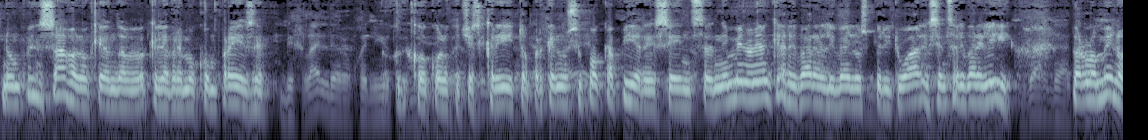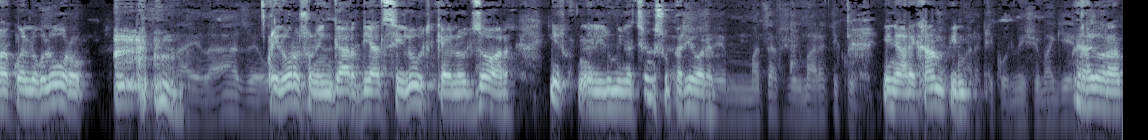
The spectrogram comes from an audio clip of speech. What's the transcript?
non pensavano che, andava, che le avremmo comprese. Con quello che c'è scritto, perché non si può capire senza nemmeno neanche arrivare a livello spirituale senza arrivare lì, perlomeno a quello loro. E loro sono in Gardi Azilut, che è lo Zohar, nell'illuminazione superiore, in Arekampin. E allora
